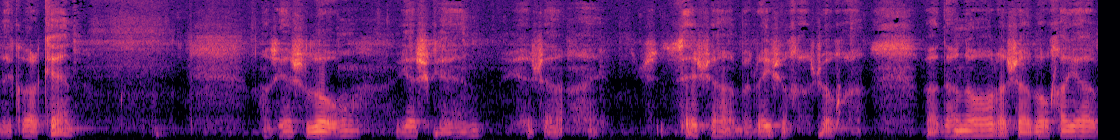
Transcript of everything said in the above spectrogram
זה כבר כן. אז יש לא, יש כן, יש זה שברישך שוחה, ואדם נאורה שהלא חייב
